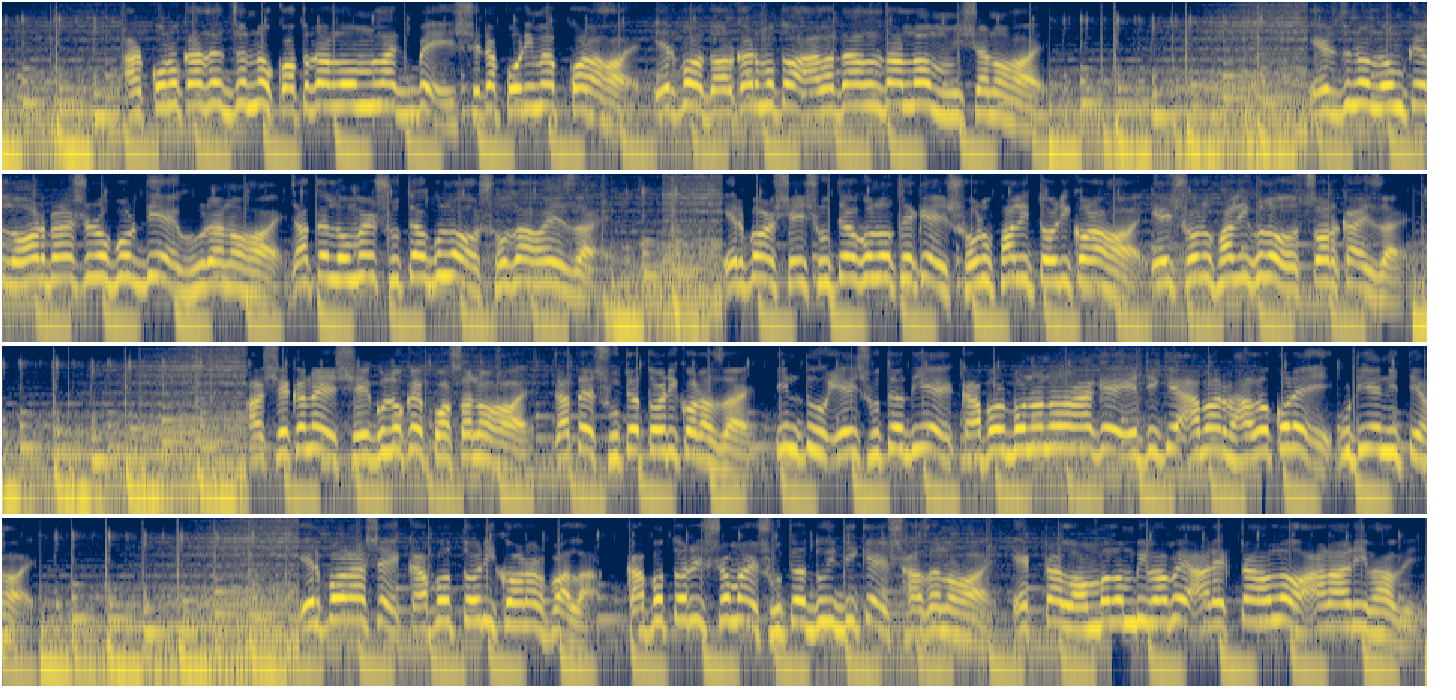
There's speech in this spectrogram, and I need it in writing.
আর কোনো কাজের জন্য কতটা লোম লাগবে সেটা পরিমাপ করা হয়। এরপর দরকার মতো আলাদা আলাদা লোম মিশানো হয়। এর জন্য লোমকে লোহার ব্রাশের উপর দিয়ে ঘুরানো হয়, যাতে লোমের সুতাগুলো সোজা হয়ে যায়। এরপর সেই সুতাগুলো থেকে সরু ফালি তৈরি করা হয়। এই সরু ফালিগুলো চরকায় যায়। আর সেখানে সেগুলোকে পচানো হয়, যাতে সুতে তৈরি করা যায়। কিন্তু এই সুতে দিয়ে কাপড় বানানোর আগে এটিকে আবার ভালো করে উঠিয়ে নিতে হয়। এরপর আসে কাপড় তৈরি করার পালা। কাপড় তৈরির সময় সুতা দুই দিকে সাজানো হয়। একটা লম্বালম্বি ভাবে আরেকটা হলো আড়াআড়ি ভাবে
